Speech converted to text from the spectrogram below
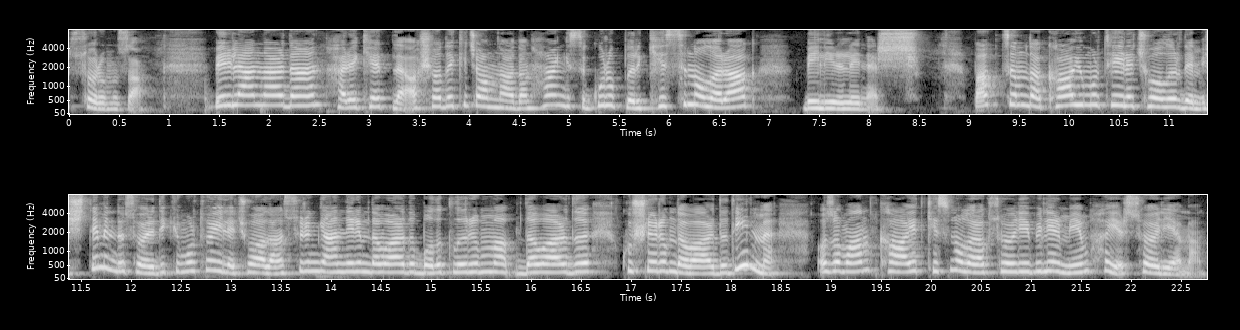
sorumuza. Verilenlerden hareketle aşağıdaki canlılardan hangisi grupları kesin olarak belirlenir? Baktığımda K yumurta ile çoğalır demiş. Demin de söyledik yumurta ile çoğalan sürüngenlerim de vardı, balıklarım da vardı, kuşlarım da vardı değil mi? O zaman K'yı kesin olarak söyleyebilir miyim? Hayır söyleyemem.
